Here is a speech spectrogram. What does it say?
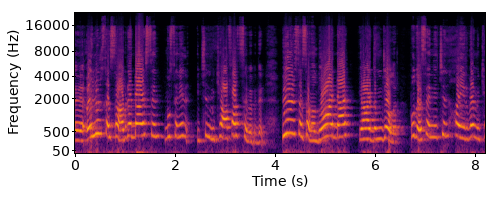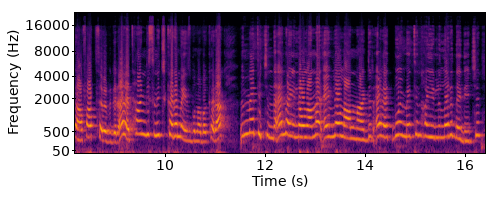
e, ölürse sabredersin. Bu senin için mükafat sebebidir. Büyürse sana dua eder, yardımcı olur. Bu da senin için hayır ve mükafat sebebidir. Evet hangisini çıkaramayız buna bakarak. Ümmet içinde en hayırlı olanlar evli olanlardır. Evet bu ümmetin hayırlıları dediği için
